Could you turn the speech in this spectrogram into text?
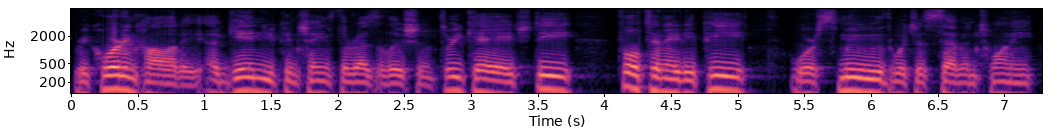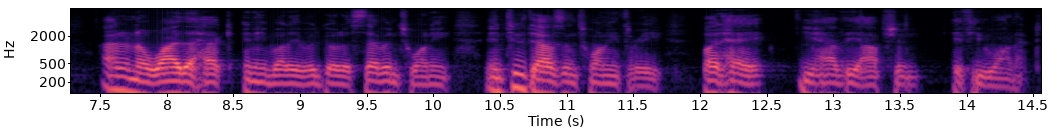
Recording quality, again, you can change the resolution 3K HD, full 1080p, or smooth, which is 720. I don't know why the heck anybody would go to 720 in 2023, but hey, you have the option if you want it.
